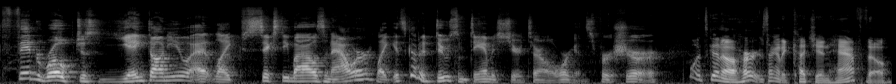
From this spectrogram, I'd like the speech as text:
thin rope just yanked on you at like sixty miles an hour, like it's gonna do some damage to your internal organs for sure. Well, it's gonna hurt. It's not gonna cut you in half, though.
